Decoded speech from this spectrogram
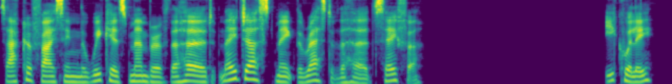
Sacrificing the weakest member of the herd may just make the rest of the herd safer. Equally,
